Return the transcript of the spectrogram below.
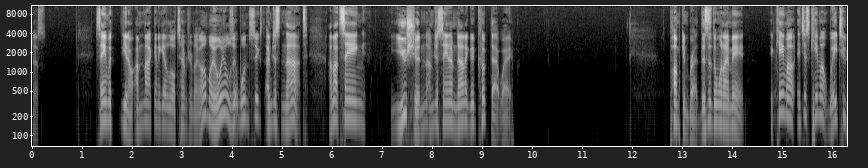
This. Same with, you know, I'm not going to get a little temperature. I'm like, oh, my oil's at 160. I'm just not. I'm not saying you shouldn't. I'm just saying I'm not a good cook that way. Pumpkin bread. This is the one I made. It came out, it just came out way too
